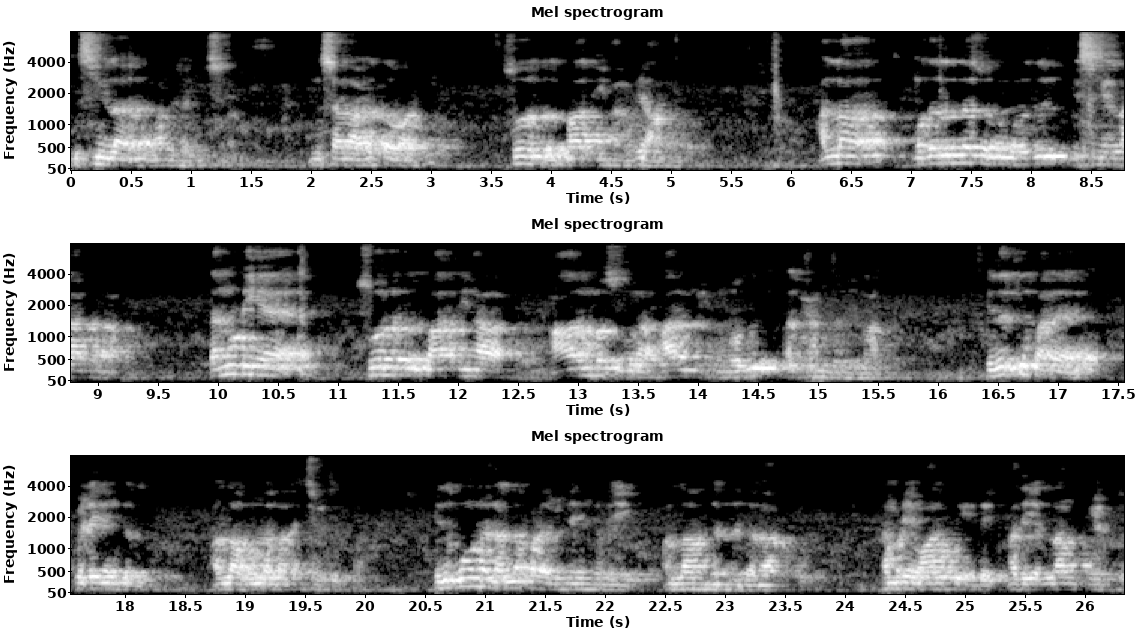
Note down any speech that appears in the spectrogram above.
பிஸ்மில்லா ரஹ்மான் இன்ஷால்லா அடுத்த வாரம் சூரத்தில் பாத்தியாவுடைய ஆகும். அல்லாஹ் முதல்ல சொல்லும் பொழுது தன்னுடைய சூரத்தில் பாத்தியா ஆரம்ப சூறா ஆரம்பிக்கும் போது அல்ஹம்துல்லா இதற்கு பல விடயங்கள் அல்லாஹ் உள்ள மறைச்சு வச்சிருக்கான் இது போன்ற நல்ல பல விடயங்களை அல்லாஹ் ஜல்லுஜலா நம்முடைய வாழ்க்கையிலே அதையெல்லாம் கேட்டு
